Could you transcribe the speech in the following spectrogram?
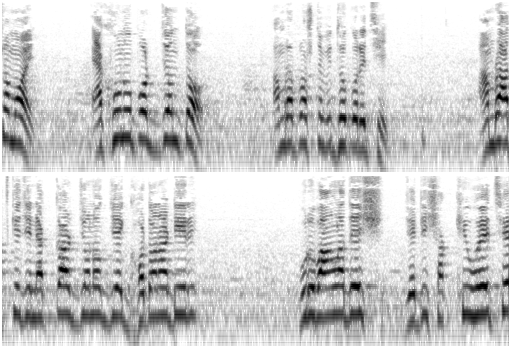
সময় এখনও পর্যন্ত আমরা প্রশ্নবিদ্ধ করেছি। আমরা আজকে যে ন্যাক্কারজনক যে ঘটনাটির পুরো বাংলাদেশ যেটি সাক্ষী হয়েছে,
